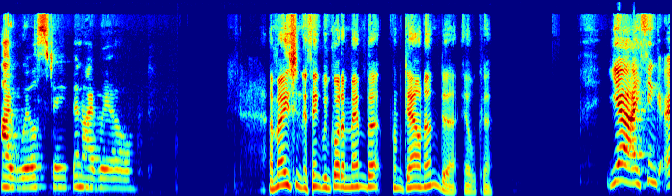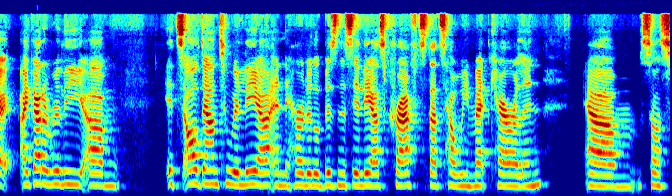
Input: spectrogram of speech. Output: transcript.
I will, Stephen. I will. Amazing to think we've got a member from down under, Ilka. Yeah, I think I, I got a really. Um, it's all down to Elia and her little business, Elia's Crafts. That's how we met Carolyn. Um, so it's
